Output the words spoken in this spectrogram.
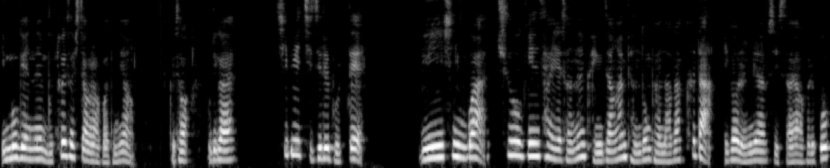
임목에는 무토에서 시작을 하거든요. 그래서 우리가 12 지지를 볼 때 미신과 축인 사이에서는 굉장한 변동 변화가 크다. 이걸 의미할 수 있어요. 그리고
